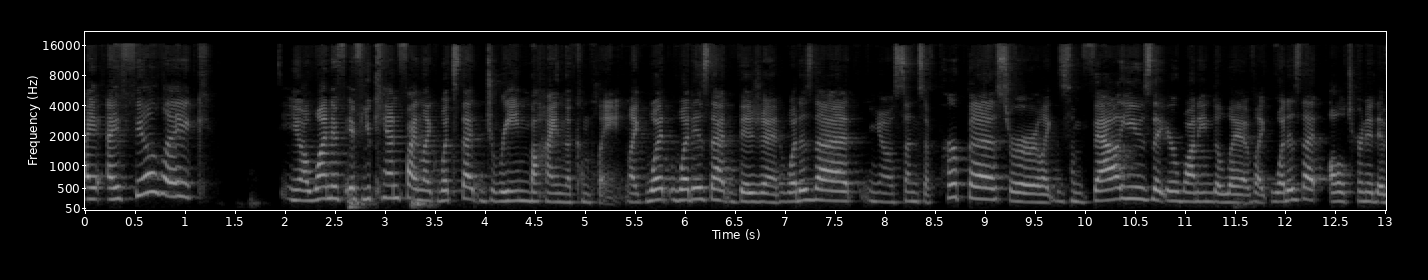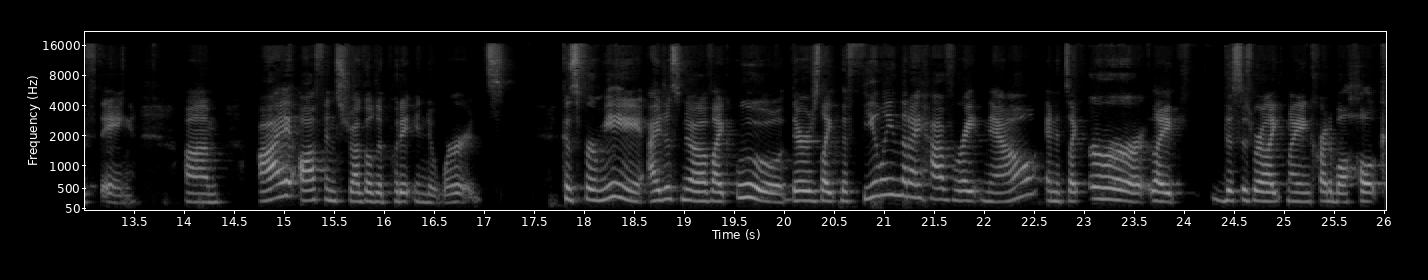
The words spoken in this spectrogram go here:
I I feel like you know one if, if you can find like what's that dream behind the complaint? Like what what is that vision? What is that you know sense of purpose or like some values that you're wanting to live? Like what is that alternative thing? Um, i often struggle to put it into words because for me i just know of like ooh there's like the feeling that i have right now and it's like er like this is where like my incredible hulk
